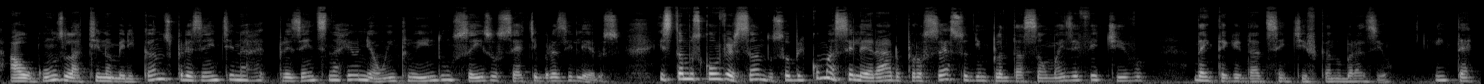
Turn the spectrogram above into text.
Há alguns latino-americanos presentes na, presentes na reunião, incluindo uns seis ou sete brasileiros. Estamos conversando sobre como acelerar o processo de implantação mais efetivo da integridade científica no Brasil. Em té.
